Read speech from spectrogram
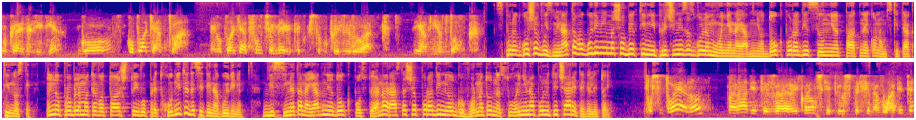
во крајна линија го, го плаќаат тоа. Не го плаќаат функционерите кои што го произведуваат јавниот долг. Според Гошев во изминатава година имаше објективни причини за зголемување на јавниот долг поради силниот пат на економските активности. Но проблемот е во тоа што и во предходните десетина години висината на јавниот долг постојано растеше поради неодговорното однесување на политичарите, вели тој. Постојано парадите за економските успеси на владите,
